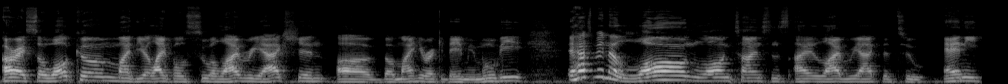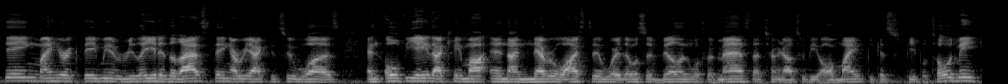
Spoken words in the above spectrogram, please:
All right, so welcome, my dear Lifeboats, to a live reaction of the My Hero Academia movie. It has been a long, long time since I live reacted to anything My Hero Academia related. The last thing I reacted to was an OVA that came out and I never watched it where there was a villain with a mask that turned out to be All Might because people told me.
